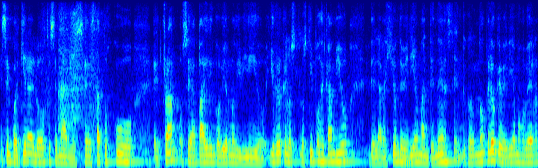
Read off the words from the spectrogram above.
es en cualquiera de los dos escenarios, sea status quo eh, Trump o sea Biden gobierno dividido. Yo creo que los, los tipos de cambio de la región deberían mantenerse. No creo que deberíamos ver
